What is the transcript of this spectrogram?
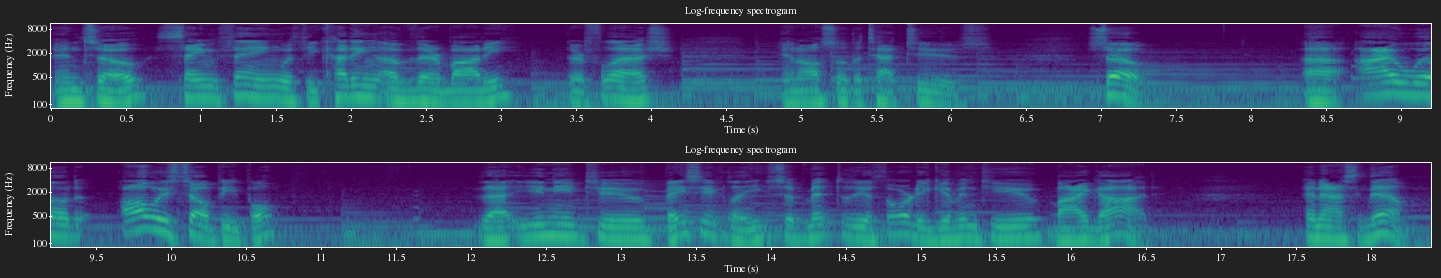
And so, same thing with the cutting of their body, their flesh, and also the tattoos. So, uh, I would always tell people that you need to basically submit to the authority given to you by God and ask them.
